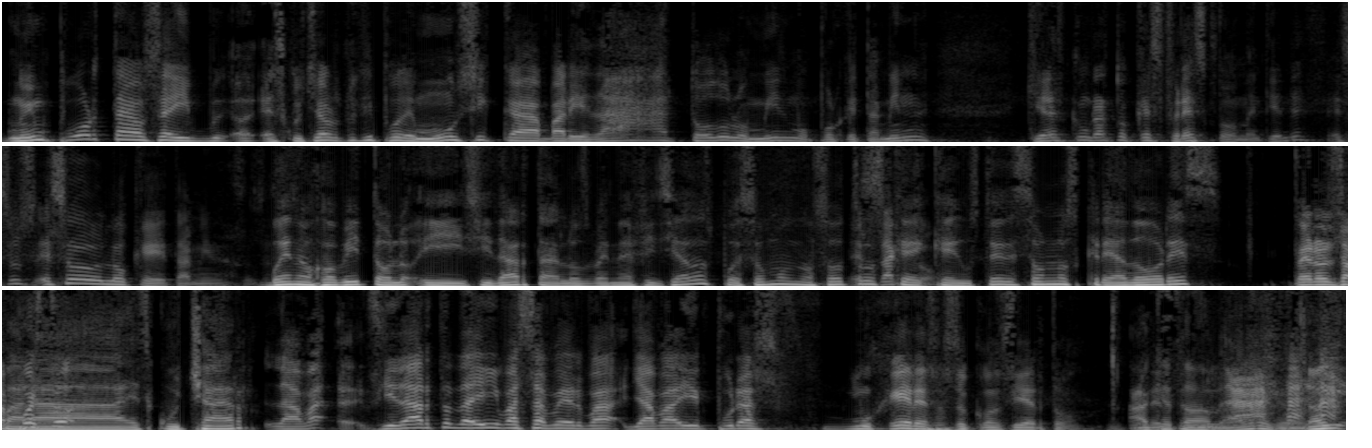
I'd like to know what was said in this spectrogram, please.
no importa, o sea, y, eh, escuchar otro tipo de música, variedad, todo lo mismo, porque también quieras que un rato que es fresco, ¿me entiendes? Eso es, eso es lo que también es. o sea, Bueno, Jovito y Siddhartha, los beneficiados, pues somos nosotros que ustedes son los creadores pero les apuesto, para escuchar. la va- si Darta de ahí vas a ver, va- ya va a ir puras mujeres a su concierto. Ah, madre, güey. Oye,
